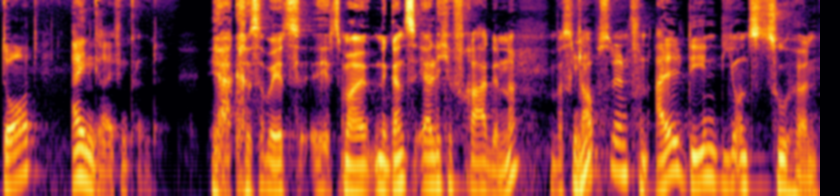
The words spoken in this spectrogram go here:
dort eingreifen könnt. Ja, Chris, aber jetzt, jetzt mal eine ganz ehrliche Frage, ne? Was mhm. glaubst mhm. du denn von all denen, die uns zuhören?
